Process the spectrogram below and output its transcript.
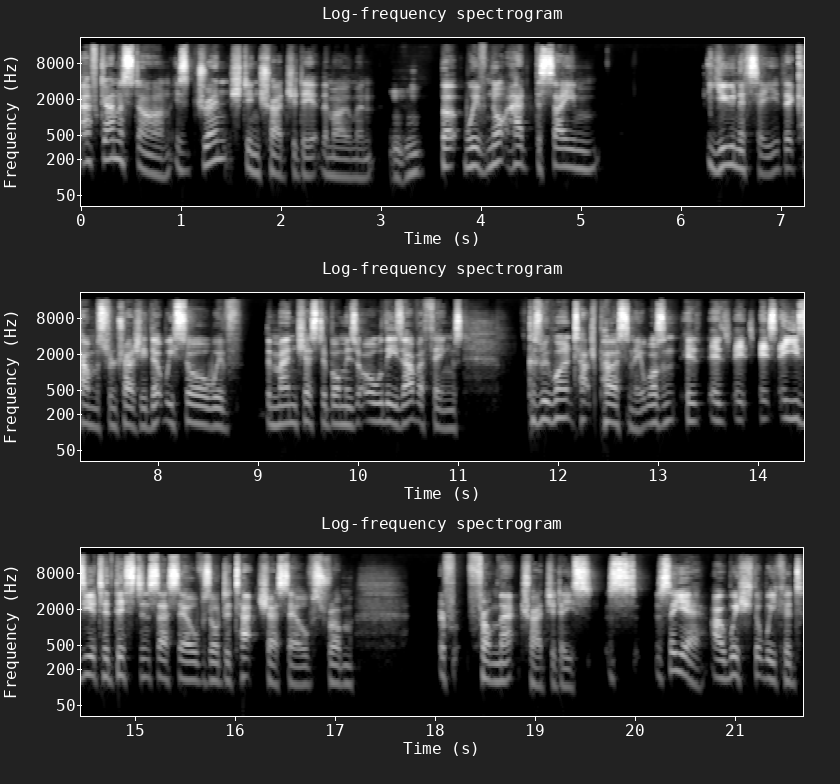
Afghanistan is drenched in tragedy at the moment, hmm but we've not had the same unity that comes from tragedy that we saw with the Manchester bombings, all these other things, because we weren't touched personally. It wasn't. It, it, it, it's easier to distance ourselves or detach ourselves from from that tragedy. S- s- So yeah, I wish that we could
